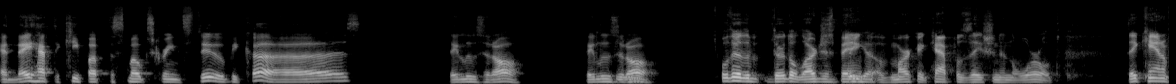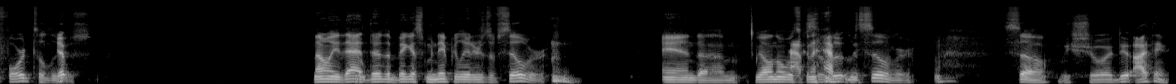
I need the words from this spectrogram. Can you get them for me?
and they have to keep up the smoke screens too because they lose it all. They lose it Mhm. all. Well, they're the they're the largest bank of market capitalization in the world. They can't afford to lose. Yep. Not only that, Nope. they're the biggest manipulators of silver. and um, we all know what's going to happen with silver. So We sure do. I think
